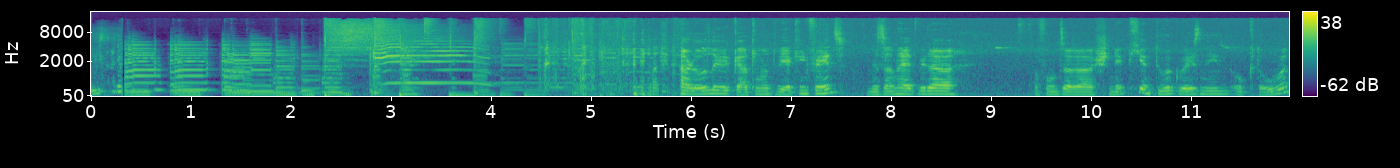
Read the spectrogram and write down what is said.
Hallo liebe Gatteln und Werkling-Fans, wir sind heute wieder auf unserer Schnäppchentour gewesen in Oktober.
